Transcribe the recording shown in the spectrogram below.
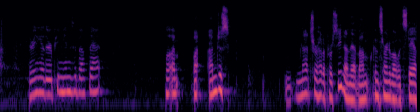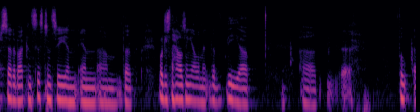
are there any other opinions about that? Well, I'm, I- I'm just not sure how to proceed on that. I'm concerned about what staff said about consistency and, and um, the, well, just the housing element, the, the uh, uh, uh, uh,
